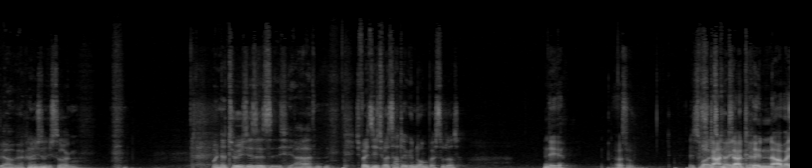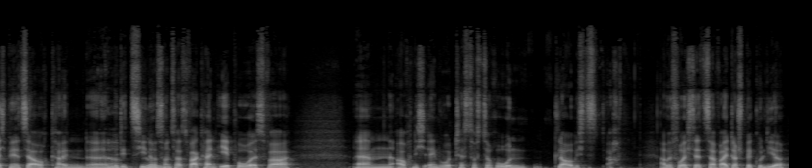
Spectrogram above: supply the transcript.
ja, mehr kann mhm. ich da nicht sagen. Und natürlich ist es, ja, ich weiß nicht, was hat er genommen, weißt du das? Nee, also es stand kein, da drin, kein, aber ich bin jetzt ja auch kein äh, ja, Mediziner, irgend. sonst es war kein EPO, es war ähm, auch nicht irgendwo Testosteron, glaube ich. Ach, aber bevor ich jetzt da weiter spekuliere,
